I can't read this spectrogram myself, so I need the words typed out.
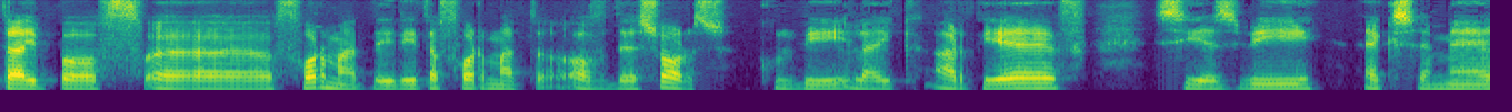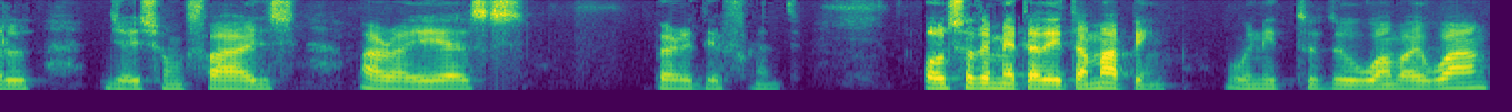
type of uh, format, the data format of the source could be like RDF, CSV, XML, JSON files, RIS, very different. Also the metadata mapping, we need to do one by one.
